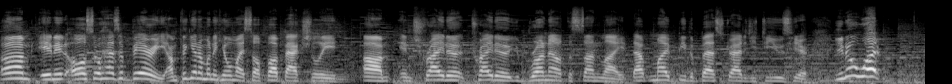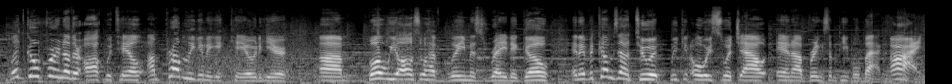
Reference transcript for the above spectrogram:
Um, and it also has a berry. I'm thinking I'm gonna heal myself up actually, um, and try to try to run out the sunlight. That might be the best strategy to use here. You know what? Let's go for another Aqua Tail. I'm probably gonna get KO'd here, um, but we also have Glamis ready to go. And if it comes out to it, we can always switch out and uh, bring some people back. All right.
